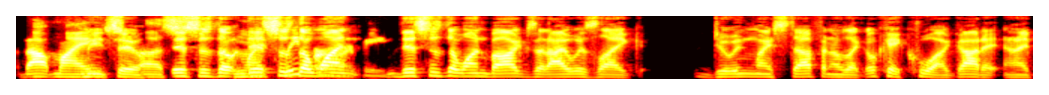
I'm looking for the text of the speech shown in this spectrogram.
about my. Me too. Uh, this is the this is the one. RB. This is the one Boggs that I was like doing my stuff, and I was like, okay, cool, I got it. And I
